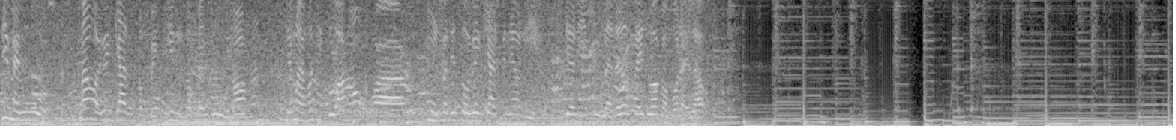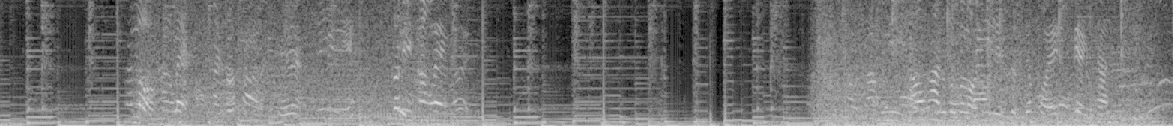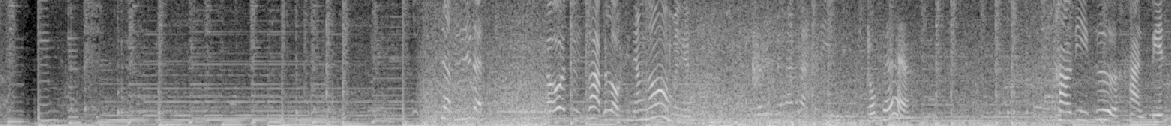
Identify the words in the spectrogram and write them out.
ที่แม่อูมาหอ ต้องไปกินต้องไปดูเนาะเดี๋ยวหน่อยเขาสิตัวเขาว่าอืมปฏิโซเวียงจันเป็นแนวนี้ เดี๋ยวนี้ถูกแล้วเด้อใครตัวกับบ่ได้แล้ว เจ็บอยู่นี่เลยเขาจุดภาพไปหลอกที่ยังนอกมันไงโอเคข่าวดีคือหานปิด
